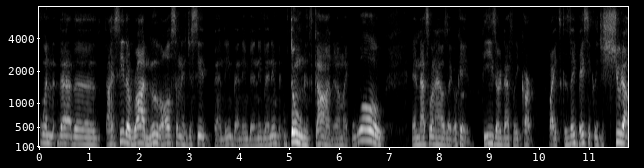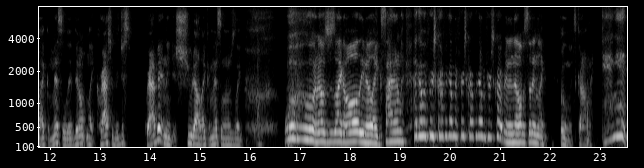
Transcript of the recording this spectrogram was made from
when the the I see the rod move, all of a sudden I just see it bending, bending, bending, bending, boom, it's gone, and I'm like, whoa, and that's when I was like, okay, these are definitely carp bites because they basically just shoot out like a missile. They, they don't like crash it, they just grab it and they just shoot out like a missile. And I was like, whoa, and I was just like all you know like excited. I'm like, I got my first carp, I got my first carp, I got my first carp, and then all of a sudden like boom, it's gone. I'm like, dang it,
